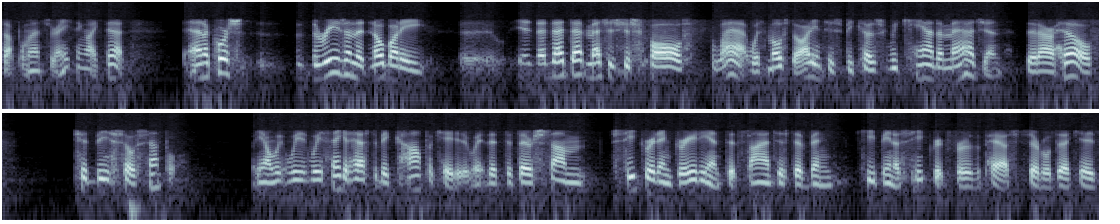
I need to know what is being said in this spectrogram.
supplements or anything like that. And of course, the reason that nobody uh, that, that that message just falls flat with most audiences because we can't imagine that our health could be so simple. You know, we, we, think it has to be complicated, that, that there's some secret ingredient that scientists have been keeping a secret for the past several decades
